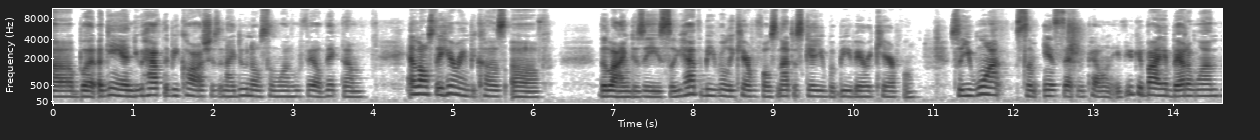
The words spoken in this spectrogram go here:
uh, but again you have to be cautious and i do know someone who fell victim and lost their hearing because of the Lyme disease. So you have to be really careful, folks. Not to scare you, but be very careful. So you want some insect repellent. If you could buy a better one,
